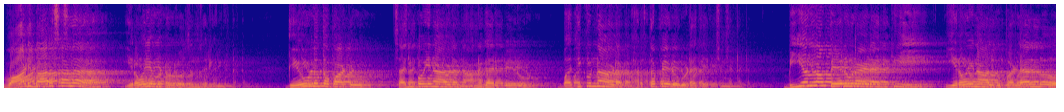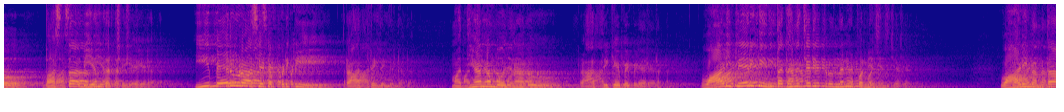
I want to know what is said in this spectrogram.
వాడి బారసాల ఇరవై ఒకటవ రోజున జరిగిందట. దేవుళ్ళతో పాటు చనిపోయిన ఆవిడ నాన్నగారి పేరు బతికున్న ఆవిడ భర్త పేరు కూడా చేర్చిందట. బియ్యంలో పేరు రాయడానికి ఇరవై నాలుగు పళ్ళాల్లో బస్తా బియ్యం ఖర్చు అయ్యాయట ఈ పేరు రాసేటప్పటికి రాత్రి అయిందట మధ్యాహ్నం భోజనాలు రాత్రికే పెట్టారట. వాడి పేరుకి ఇంత ఘన చరిత్ర ఉందని ఉపన్యసించాడు వాడినంతా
